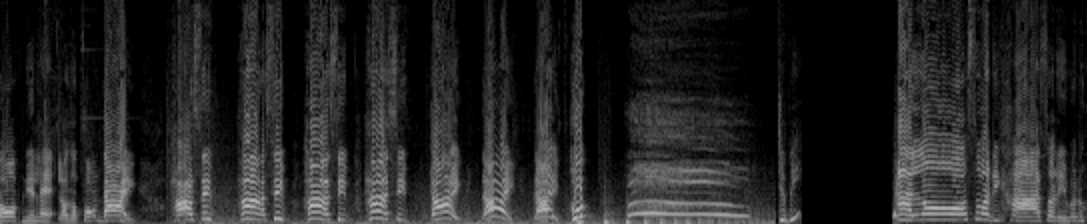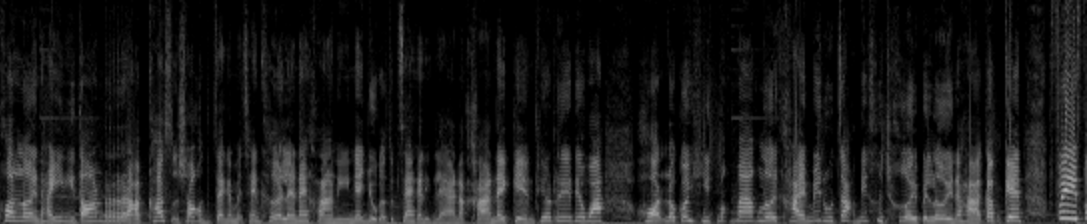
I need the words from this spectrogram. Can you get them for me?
รอบนี้แหละเราจะต้องได้ 50 50 50 50 ได้ได้ได้ฮึบจุบิอัลโหลสวัสดีค่ะ สวัสดีทุกคนเลยนะคะยินดีต้อนรับเข้าสู่ช่องของจุ๊บแจงกันเหมือนเช่นเคยและในครั้งนี้เนี่ยอยู่กับจุ๊บแจงกันอีกแล้วนะคะ ในเกมที่เรียกได้ว่าฮอตแล้วก็ฮิตมากๆเลยใครไม่รู้จักนี่คือเชยไปเลยนะคะ กับเกมฟรีไฟ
